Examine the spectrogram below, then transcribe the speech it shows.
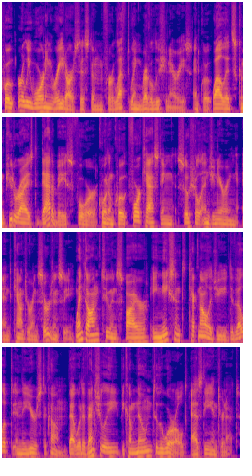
quote, early warning radar system for left wing revolutionaries, end quote, while its computerized database for, quote unquote, forecasting, social engineering, and counterinsurgency went on to inspire a nascent technology developed in the years to come that would eventually become known to the world as the Internet.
